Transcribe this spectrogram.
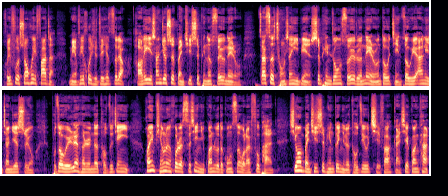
回复双汇发展，免费获取这些资料。好了，以上就是本期视频的所有内容。再次重申一遍，视频中所有的内容都仅作为案例讲解使用，不作为任何人的投资建议。欢迎评论或者私信你关注的公司，我来复盘。希望本期视频对你的投资有启发，感谢观看。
